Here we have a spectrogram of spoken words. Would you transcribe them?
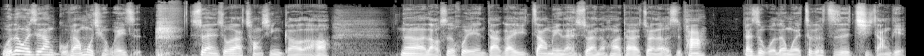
我认为这张股票目前为止，虽然说它创新高了哈，那老师会员大概以账面来算的话，大概赚了二十趴，但是我认为这个只是起涨点。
